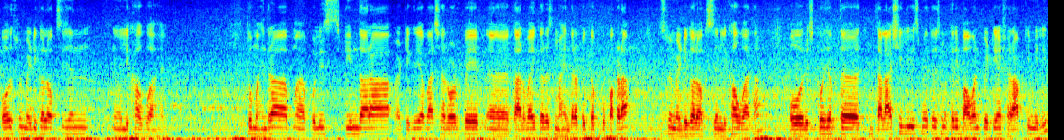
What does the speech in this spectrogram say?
और उसमें मेडिकल ऑक्सीजन लिखा हुआ है। तो महिंद्रा पुलिस टीम द्वारा टिगरिया बादशाह रोड पे कार्रवाई कर उस महिंद्रा पिकअप को पकड़ा, जिसमें मेडिकल ऑक्सीजन लिखा हुआ था। और इसको जब तलाशी ली इसमें तो इसमें करीब बावन पेटियाँ शराब की मिली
